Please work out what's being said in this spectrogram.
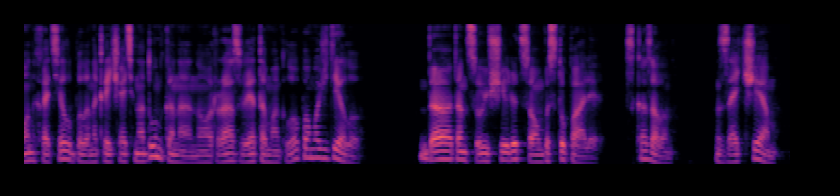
Он хотел было накричать на Дункана, но разве это могло помочь делу? «Да, танцующие лицом выступали», — сказал он. «Зачем?»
